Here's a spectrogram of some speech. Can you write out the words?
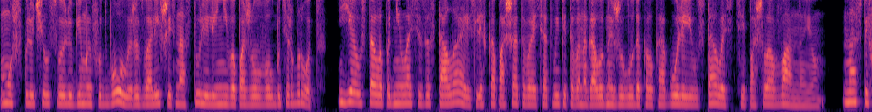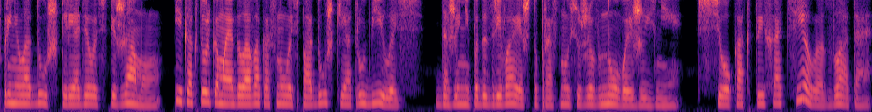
Муж включил свой любимый футбол и, развалившись на стуле, лениво пожевывал бутерброд. Я устало поднялась из-за стола и, слегка пошатываясь от выпитого на голодный желудок алкоголя и усталости, пошла в ванную. Наспех приняла душ, переоделась в пижаму, и как только моя голова коснулась подушки, отрубилась, даже не подозревая, что проснусь уже в новой жизни. Все, как ты хотела, Злата.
